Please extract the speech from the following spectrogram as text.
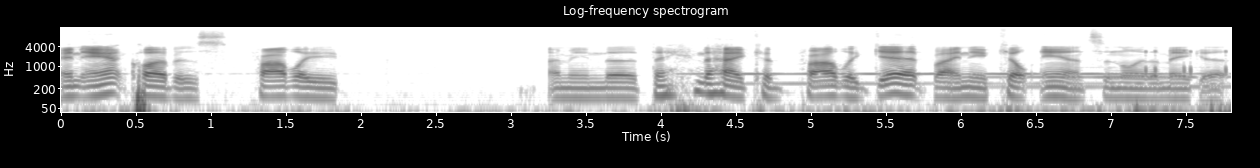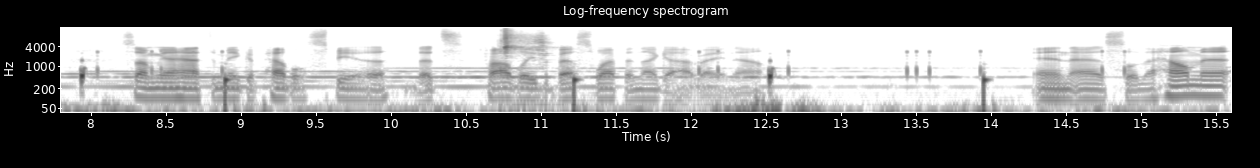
An ant club is probably, I mean, the thing that I could probably get, but I need to kill ants in order to make it. So I'm gonna have to make a pebble spear. That's probably the best weapon I got right now. And as for the helmet,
